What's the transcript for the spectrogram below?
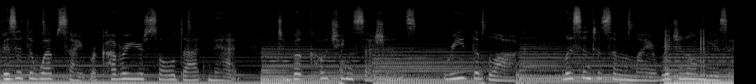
Visit the website recoveryoursoul.net to book coaching sessions, read the blog, listen to some of my original music,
